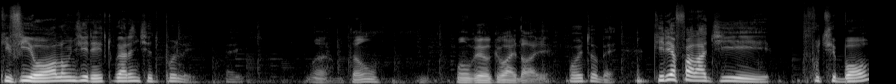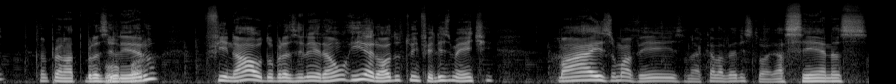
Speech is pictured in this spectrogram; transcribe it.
que viola um direito garantido por lei. É isso. É, então, Vamos ver o que vai dar aí. Muito bem. Queria falar de futebol, Campeonato Brasileiro, Opa. final do Brasileirão e Heródoto, infelizmente, mais uma vez, naquela velha história, as cenas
